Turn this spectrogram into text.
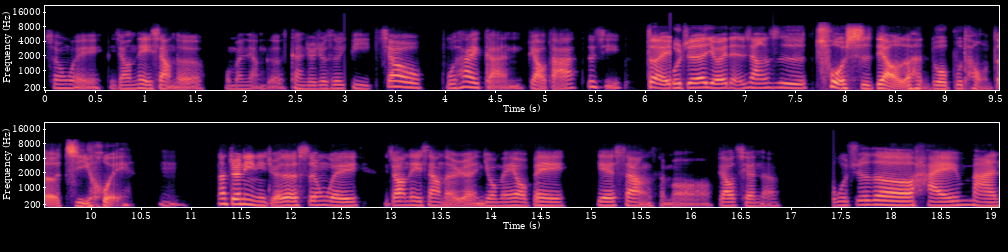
身为比较内向的我们两个，感觉就是比较不太敢表达自己。对，我觉得有一点像是错失掉了很多不同的机会。嗯，那 Jenny，你觉得身为比较内向的人，有没有被贴上什么标签呢？我觉得还蛮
